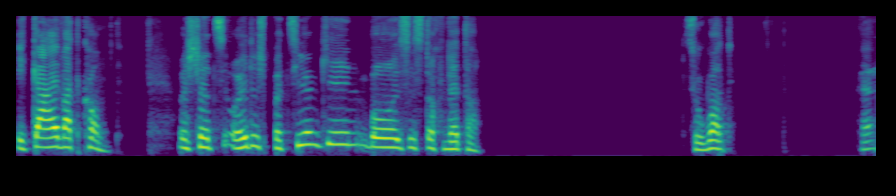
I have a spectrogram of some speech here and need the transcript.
Egal was kommt. Oh Schatz, heute spazieren gehen, boah, es ist doch Wetter. So what? Ja?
